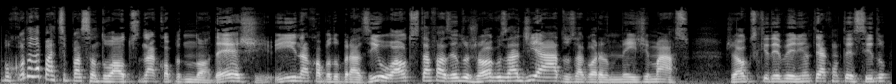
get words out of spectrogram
Por conta da participação do Altos na Copa do Nordeste e na Copa do Brasil, o Altos está fazendo jogos adiados agora no mês de março. Jogos que deveriam ter acontecido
